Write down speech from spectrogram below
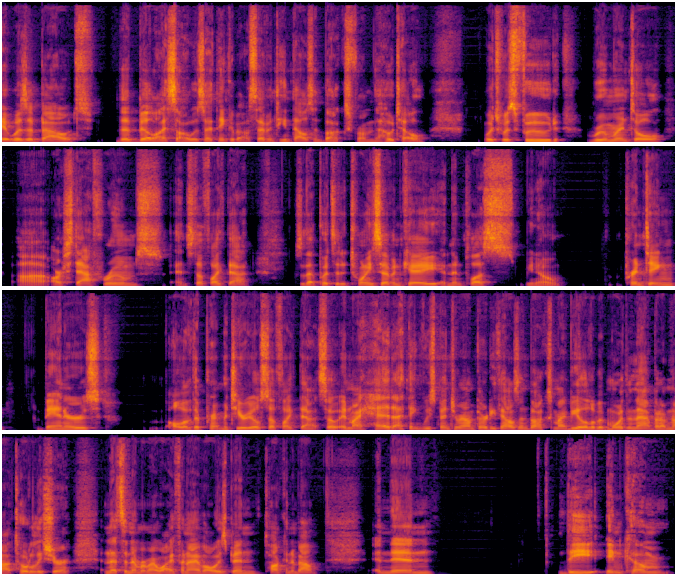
it was about the bill I saw was I think about seventeen thousand bucks from the hotel, which was food, room rental, uh, our staff rooms, and stuff like that. So that puts it at twenty seven k, and then plus you know printing, banners, all of the print material stuff like that. So in my head, I think we spent around 30,000 bucks, might be a little bit more than that, but I'm not totally sure. And that's the number my wife and I have always been talking about. And then the income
